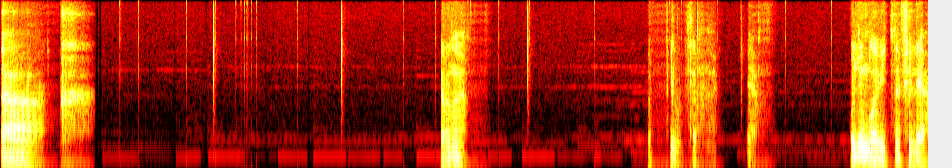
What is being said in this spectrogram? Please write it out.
Так. Фильтрная. Фильтрная. Будем ловить на филе.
